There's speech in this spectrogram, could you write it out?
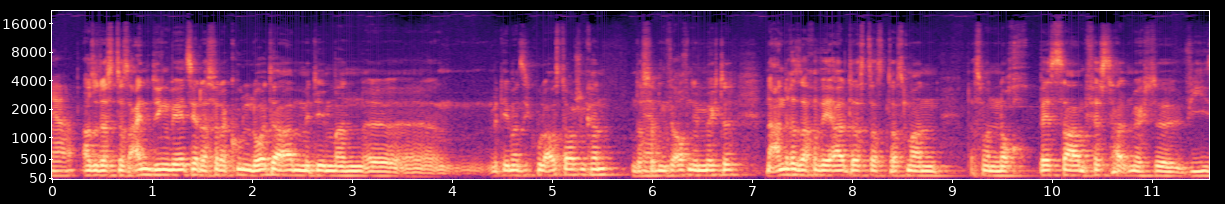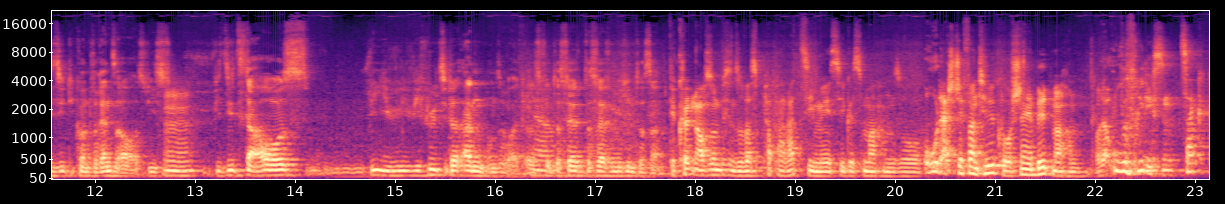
Ja. Also das, das eine Ding wäre jetzt ja, dass wir da coole Leute haben, mit denen man, äh, mit denen man sich cool austauschen kann und das Ja. halt irgendwie aufnehmen möchte. Eine andere Sache wäre halt, dass, dass, dass, man, dass man noch besser festhalten möchte, wie sieht die Konferenz aus, Wie's, Mhm. wie sieht es da aus, wie, wie, wie fühlt sich das an und so weiter. Das, Ja. das wäre das wär für mich interessant. Wir könnten auch so ein bisschen so was Paparazzi-mäßiges machen. So, oh, da ist Stefan Tilko, schnell ein Bild machen. Oder Uwe Friedrichsen, zack,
